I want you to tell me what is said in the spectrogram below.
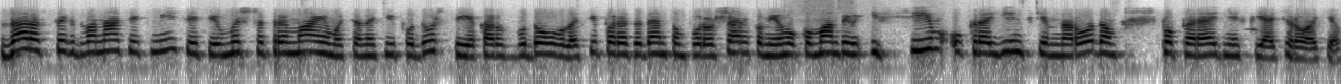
Зараз цих 12 місяців ми ще тримаємося на тій подушці, яка розбудовувалася і президентом Порошенком, його командою, і всім українським народом попередніх 5 років.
